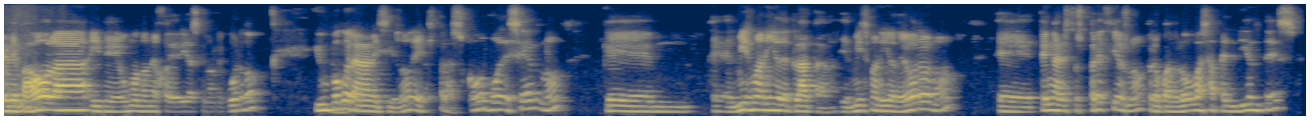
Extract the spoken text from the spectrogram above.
Pede Paola y de un montón de joyerías que no recuerdo. Y un poco el análisis, ¿no? De, ostras, ¿cómo puede ser, ¿no? Que mm, el mismo anillo de plata y el mismo anillo de oro, ¿no? Eh, tengan estos precios, ¿no? Pero cuando luego vas a pendientes,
